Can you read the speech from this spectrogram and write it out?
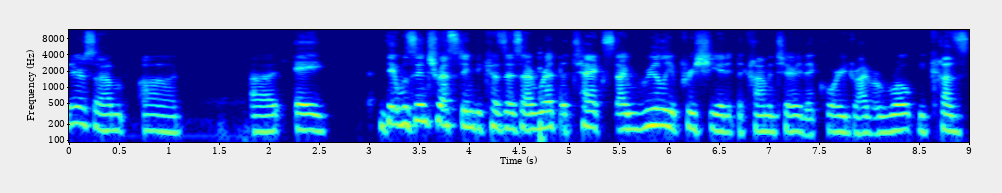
There's um, uh, uh, a, it was interesting because as I read the text, I really appreciated the commentary that Corey Driver wrote because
